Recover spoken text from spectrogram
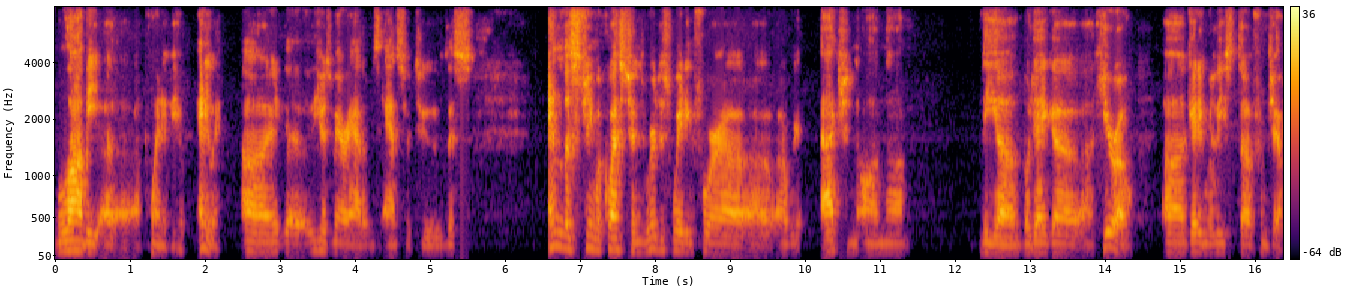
lobby a, a point of view. Anyway, uh, here's Mayor Adams' answer to this endless stream of questions. We're just waiting for a, a, a reaction on uh, the uh, bodega uh, hero uh, getting released uh, from jail.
